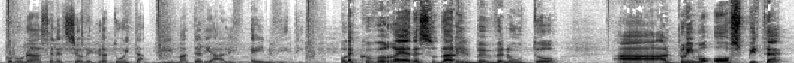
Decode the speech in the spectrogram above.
con una selezione gratuita di materiali e inviti. Ecco, vorrei adesso dare il benvenuto a, al primo ospite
